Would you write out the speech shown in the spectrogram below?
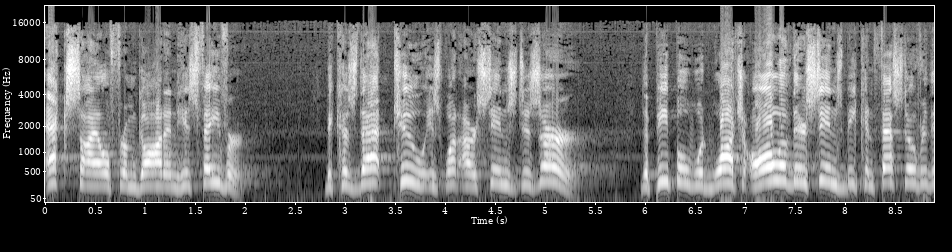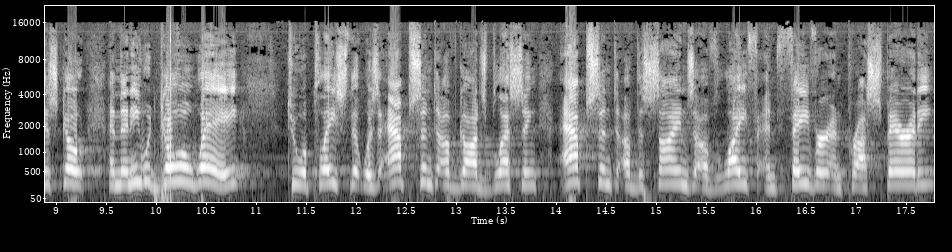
exile from God and his favor, because that too is what our sins deserve. The people would watch all of their sins be confessed over this goat, and then he would go away to a place that was absent of God's blessing, absent of the signs of life and favor and prosperity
